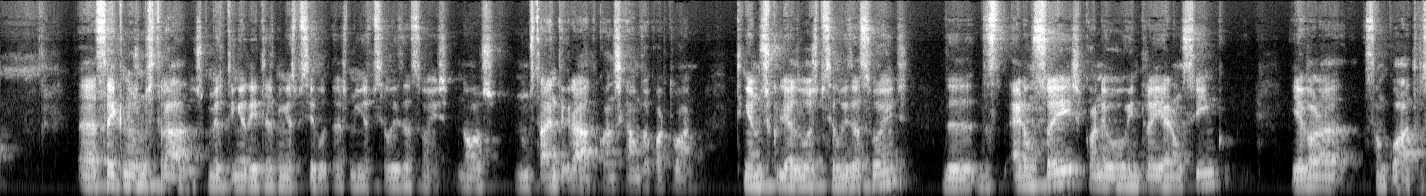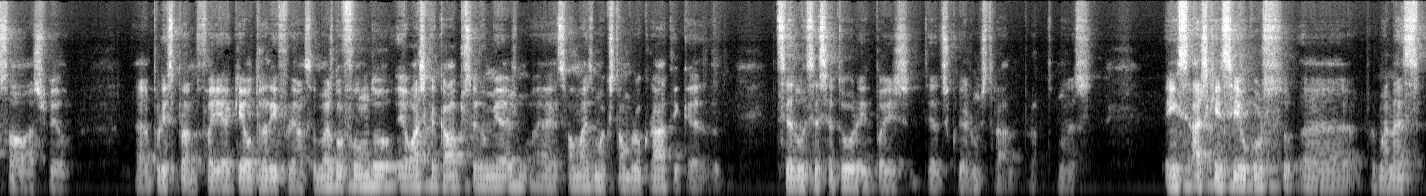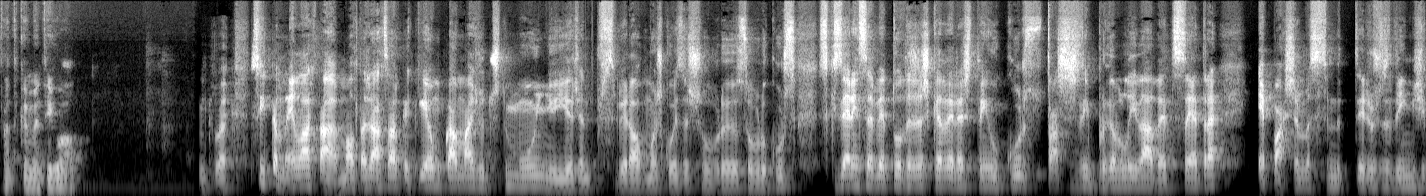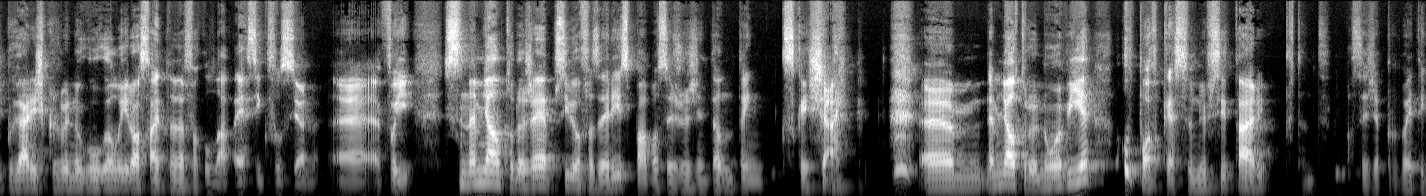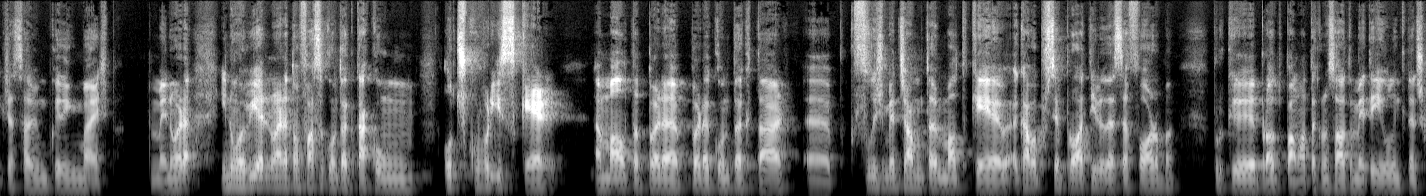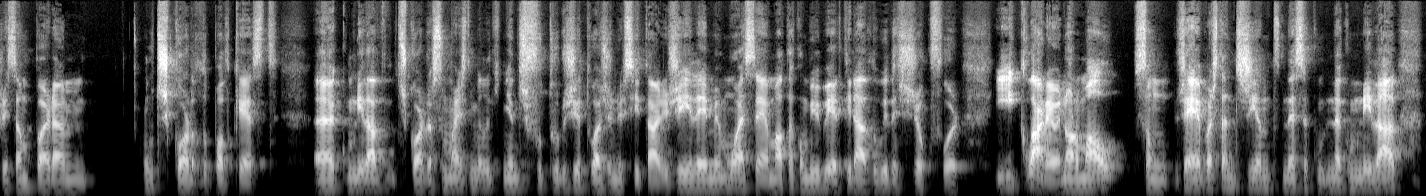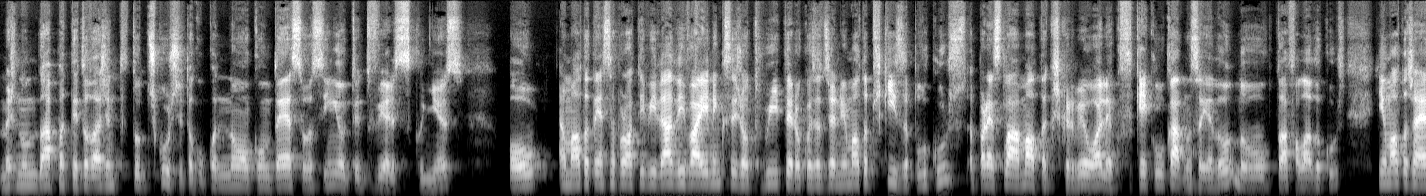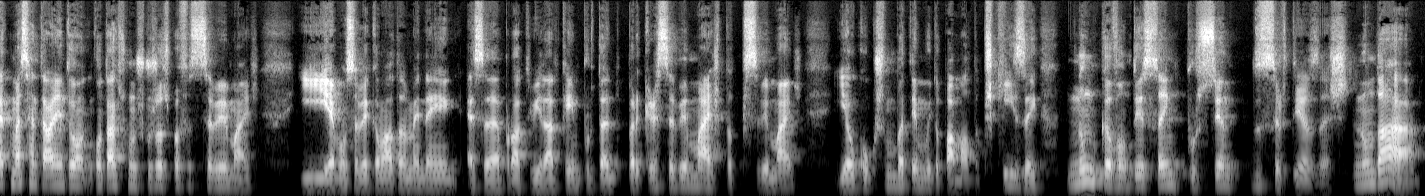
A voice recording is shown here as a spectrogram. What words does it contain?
Uh, sei que nos mestrados, como eu tinha dito, as minhas, as minhas especializações, nós, no mestrado integrado, quando chegámos ao quarto ano, tínhamos de escolher duas especializações, de, de, eram seis, quando eu entrei eram cinco, e agora são quatro só, acho eu. Uh, por isso, pronto, foi aqui outra diferença. Mas no fundo, eu acho que acaba por ser o mesmo, é só mais uma questão burocrática de, ser de licenciatura e depois ter de escolher mestrado. Pronto. Mas em, acho que em si o curso uh, permanece praticamente igual. Muito bem. Sim, também lá está. A malta já sabe que aqui é um bocado mais o testemunho e a gente perceber algumas coisas sobre, sobre o curso. Se quiserem saber todas as cadeiras que tem o curso, taxas de empregabilidade, etc., é pá, chama-se meter os dedinhos e pegar e escrever no Google e ir ao site da faculdade. É assim que funciona. Uh, foi. Se na minha altura já é possível fazer isso, pá, vocês hoje então não têm que se queixar. Um, na minha altura não havia o podcast universitário. Portanto, vocês aproveitem que já sabem um bocadinho mais. Pá. Também não era. E não havia, não era tão fácil contactar com. ou descobrir sequer a malta para, para contactar, uh, porque felizmente já há muita malta que é, acaba por ser proativa dessa forma porque pronto, para a malta que não sabe também tem o link na descrição para um, o Discord do podcast. A comunidade de Discord são mais de 1500 futuros e atuais universitários. E a ideia é mesmo essa: é a malta conviver, tirar dúvidas, seja o que for. E claro, é normal, são, já é bastante gente nessa, na comunidade, mas não dá para ter toda a gente de todo discurso. Então, quando não acontece ou assim, eu tento ver se conheço ou a malta tem essa proatividade e vai, nem que seja ao Twitter ou coisa do género, a malta pesquisa pelo curso, aparece lá a malta que escreveu, olha, que fiquei colocado não sei aonde, ou está a falar do curso, e a malta já é, começa a entrar em, em contato com os outros para saber mais. E é bom saber que a malta também tem essa proatividade que é importante para querer saber mais, para perceber mais, e é o que eu costumo bater muito para a malta. Pesquisem, nunca vão ter 100% de certezas. Não dá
